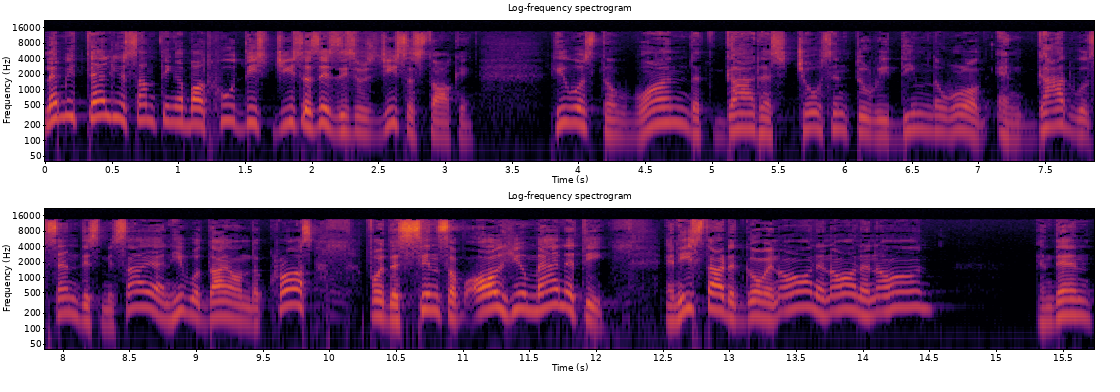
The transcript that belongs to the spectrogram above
Let me tell you something about who this Jesus is. This was Jesus talking. He was the one that God has chosen to redeem the world. And God will send this Messiah and he will die on the cross for the sins of all humanity. And he started going on and on and on. And then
